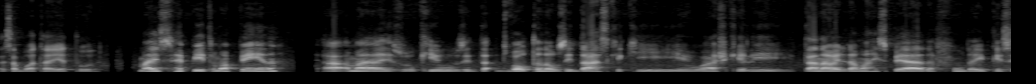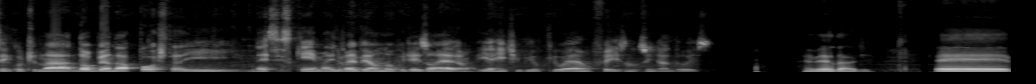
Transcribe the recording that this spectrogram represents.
essa boataria toda. Mas, repito, uma pena. Ah, mas o que os voltando ao Zidask aqui, eu acho que ele tá na hora de dar uma respirada funda aí, porque se ele continuar dobrando a aposta aí nesse esquema, ele vai ver um novo Jason Aaron. E a gente viu o que o Aaron fez nos Vingadores. É verdade. É,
